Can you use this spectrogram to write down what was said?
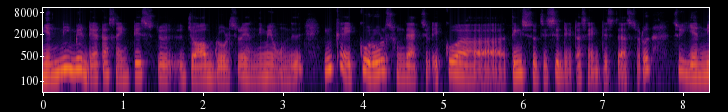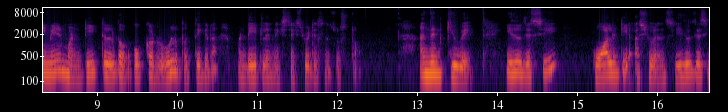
ఇవన్నీ మీ డేటా సైంటిస్ట్ జాబ్ రోల్స్లో ఇవన్నీ మేము ఉండేది. ఇంకా ఎక్కువ రోల్స్ ఉంది యాక్చువల్ ఎక్కువ థింగ్స్ వచ్చేసి డేటా సైంటిస్ట్ చేస్తారు. సో ఇవన్నీ మేము మన డీటెయిల్గా ఒక్కొక్క రోల్ పత్తి కూడా మన డీటెయిల్ నెక్స్ట్ నెక్స్ట్ వీడియోస్లో చూస్తాం. అండ్ దెన్ క్యూఏ ఇది వచ్చేసి క్వాలిటీ అష్యూరెన్స్ ఇది వచ్చేసి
